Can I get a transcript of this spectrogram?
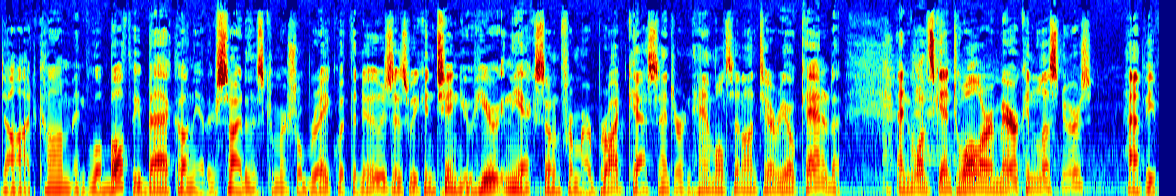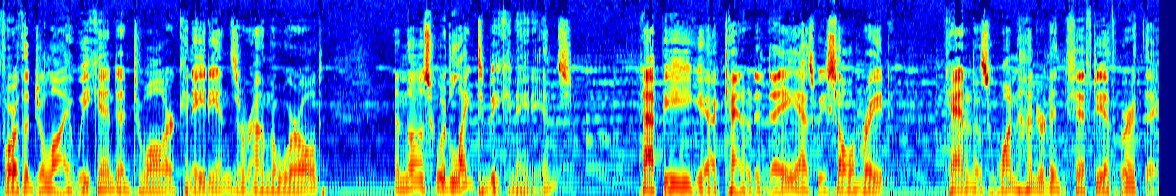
www.maureenstgermain.com. And we'll both be back on the other side of this commercial break with the news as we continue here in the X Zone from our broadcast center in Hamilton, Ontario, Canada. And once again, to all our American listeners, happy 4th of July weekend. And to all our Canadians around the world and those who would like to be Canadians, happy uh, Canada Day as we celebrate Canada's 150th birthday.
